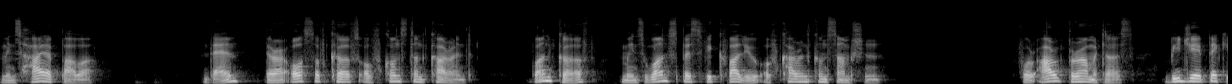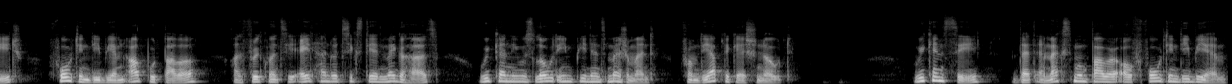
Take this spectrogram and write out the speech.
means higher power. Then there are also curves of constant current. One curve means one specific value of current consumption. For our parameters, BGA package, 14 dBm output power and frequency 868 MHz, we can use load impedance measurement from the application note. We can see that a maximum power of 14 dBm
